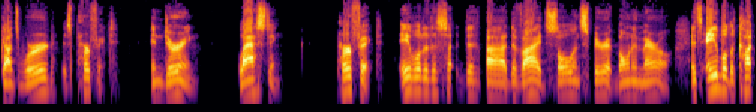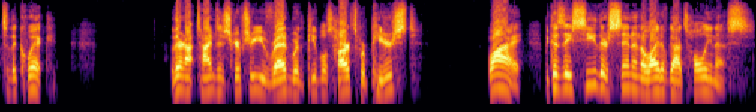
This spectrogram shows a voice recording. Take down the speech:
God's word is perfect, enduring, lasting, perfect, able to uh, divide soul and spirit, bone and marrow. It's able to cut to the quick. Are there not times in Scripture you've read where the people's hearts were pierced? Why? because they see their sin in the light of God's holiness.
